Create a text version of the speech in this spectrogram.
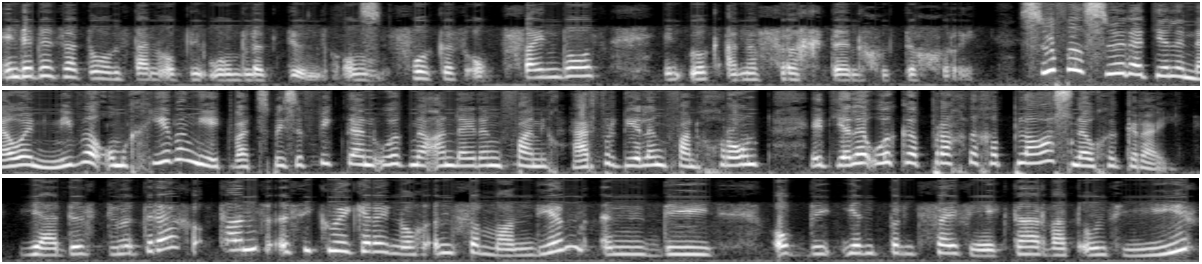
En dit is wat ons dan op die oomblik doen om fokus op fynbos en ook ander vrugte en goed te groei. Soveel sodat jy nou 'n nuwe omgewing het wat spesifiek dan ook na aanleiding van herverdeling van grond, het jy ook 'n pragtige plaas nou gekry. Ja, dis doodreg. Tans is die kwekery nog in Samandium in die op die 1.5 hektaar wat ons hier.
